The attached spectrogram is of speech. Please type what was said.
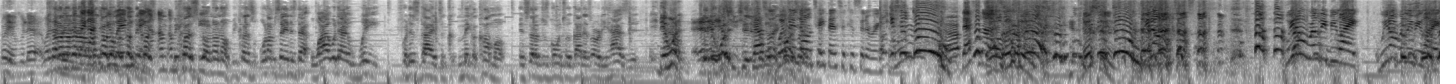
Wait, wait, wait, wait, No, no, no, no, What no, they got to no, do no, with because, anything? because, I'm- I'm because no, confused. no, no, because what I'm saying is that why would I wait for this guy to c- make a come up instead of just going to a guy that's already has it? They wouldn't. They- they She- wouldn't. she's They- canceled. they- women Like- don't take that into consideration. Yes, they do. That's Yo, not. listen, listen. we don't. we don't really be like. We don't really be like.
